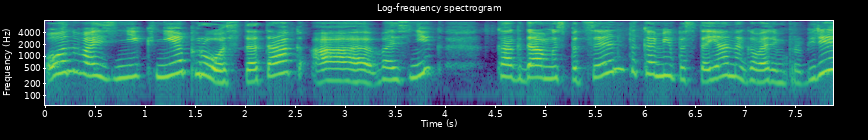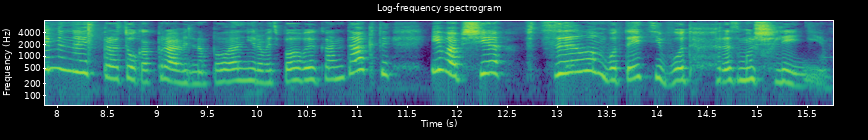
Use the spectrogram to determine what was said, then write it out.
Он возник не просто так, а возник когда мы с пациентками постоянно говорим про беременность, про то, как правильно планировать половые контакты и вообще в целом вот эти вот размышления.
